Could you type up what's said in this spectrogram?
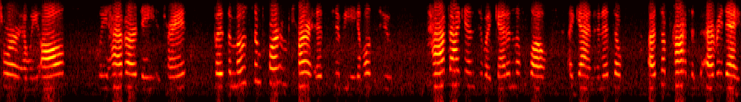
short, and we all we have our days, right? But the most important part is to be able to tap back into it, get in the flow again, and it's a it's a practice every day.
